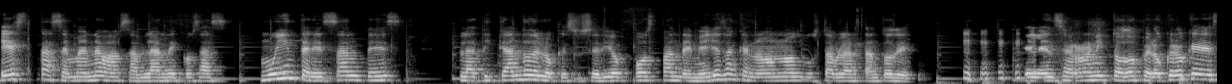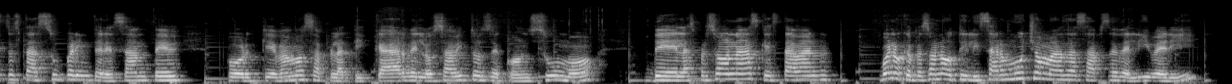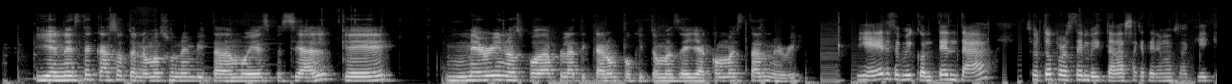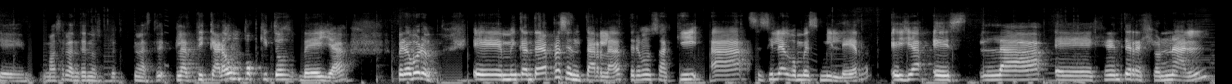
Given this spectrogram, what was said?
esta semana vamos a hablar de cosas muy interesantes, platicando de lo que sucedió post pandemia. Ya saben que no nos gusta hablar tanto de el encerrón y todo, pero creo que esto está súper interesante porque vamos a platicar de los hábitos de consumo de las personas que estaban, bueno, que empezaron a utilizar mucho más las apps de delivery. Y en este caso tenemos una invitada muy especial que Mary nos pueda platicar un poquito más de ella. ¿Cómo estás, Mary? Bien, estoy muy contenta, sobre todo por esta invitada que tenemos aquí, que más adelante nos platicará un poquito de ella. Pero bueno, eh, me encantaría presentarla. Tenemos aquí a Cecilia Gómez Miller. Ella es la eh, gerente regional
